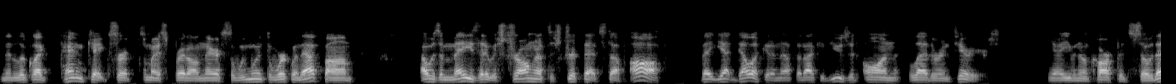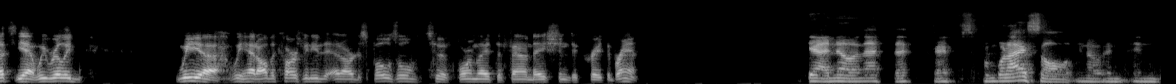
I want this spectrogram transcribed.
and it looked like pancake syrup somebody spread on there. So we went to work with that bomb. I was amazed that it was strong enough to strip that stuff off, but yet delicate enough that I could use it on leather interiors, you know, even on carpets. So that's yeah, we really we uh we had all the cars we needed at our disposal to formulate the foundation to create the brand. Yeah, no, and that that from what I saw, you know, in, in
